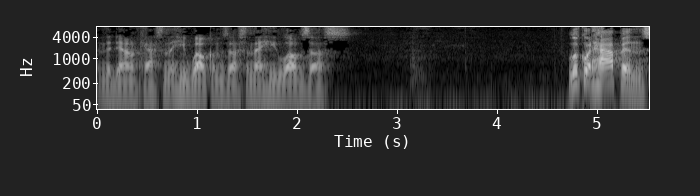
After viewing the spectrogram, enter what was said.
and the downcast, and that He welcomes us and that He loves us. Look what happens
